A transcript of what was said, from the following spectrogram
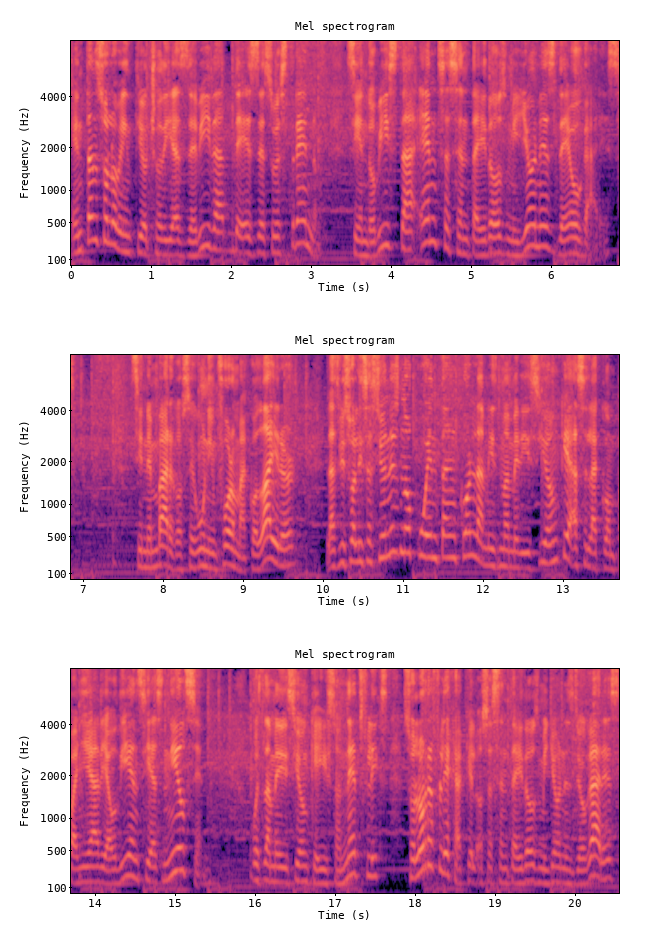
en tan solo 28 días de vida desde su estreno, siendo vista en 62 millones de hogares. Sin embargo, según informa Collider, las visualizaciones no cuentan con la misma medición que hace la compañía de audiencias Nielsen, pues la medición que hizo Netflix solo refleja que los 62 millones de hogares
